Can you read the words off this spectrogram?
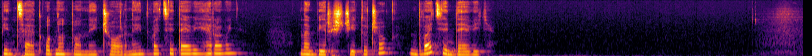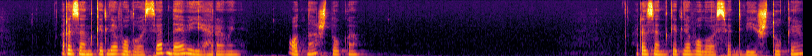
Пінцет однотонний чорний 29 гривень. Набір щіточок 29. Резинки для волосся 9 гривень. Одна штука. Резинки для волосся 2 штуки.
